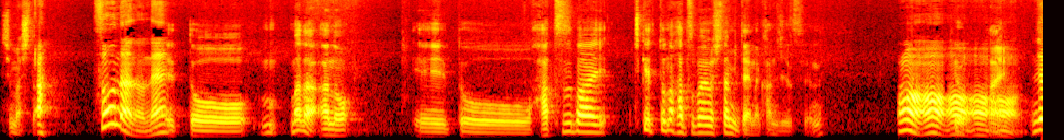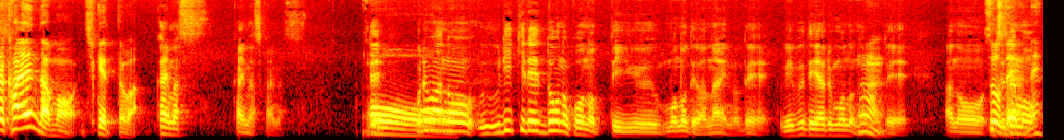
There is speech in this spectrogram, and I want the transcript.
しました。あそうなのえっねとんまだあのえっと発売チケットの発売をしたみたいな感じですよね。うんうんうんうんうん、はじゃあ買えんだもうチケットは買います買います買います。でこれはあの売り切れどうのこうのっていうものではないのでウェブでやるものなので、あのいつでも、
